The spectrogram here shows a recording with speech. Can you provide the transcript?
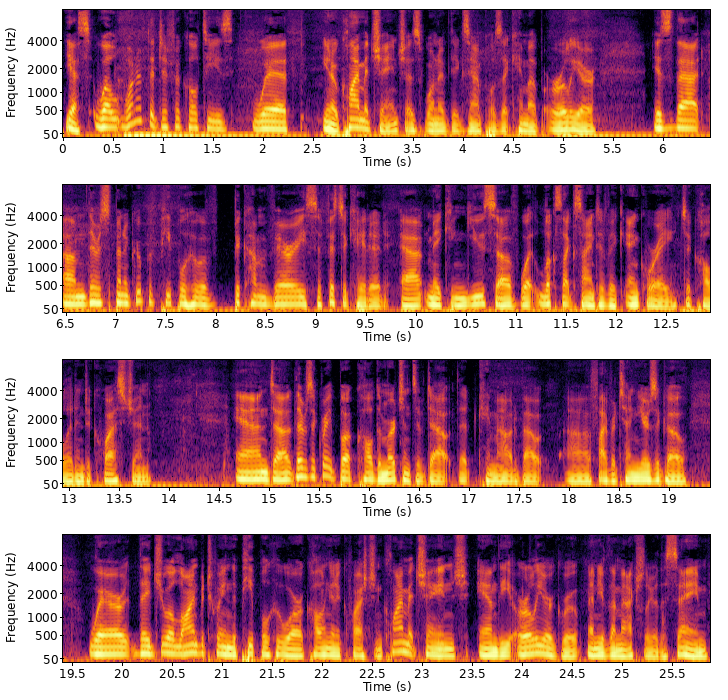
Yes. Well, one of the difficulties with you know climate change, as one of the examples that came up earlier, is that um, there's been a group of people who have become very sophisticated at making use of what looks like scientific inquiry to call it into question. And uh, there was a great book called The Merchants of Doubt that came out about uh, five or ten years ago, where they drew a line between the people who are calling into question climate change and the earlier group, many of them actually are the same,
